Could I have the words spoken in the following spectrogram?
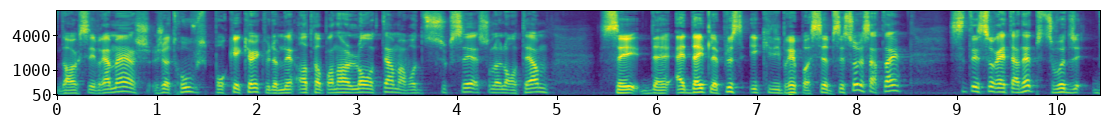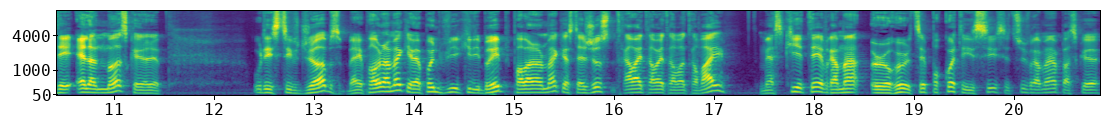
Donc, c'est vraiment, je trouve, pour quelqu'un qui veut devenir entrepreneur long terme, avoir du succès sur le long terme, c'est d'être le plus équilibré possible. C'est sûr et certain, si tu es sur Internet et tu vois des Elon Musk euh, ou des Steve Jobs, ben probablement qu'il n'y avait pas une vie équilibrée, puis probablement que c'était juste travail, travail, travail, travail. Mais est-ce qu'il était vraiment heureux? Tu sais, pourquoi tu es ici? C'est-tu vraiment parce que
